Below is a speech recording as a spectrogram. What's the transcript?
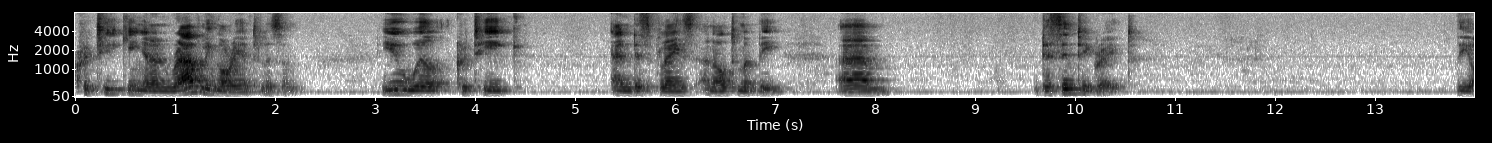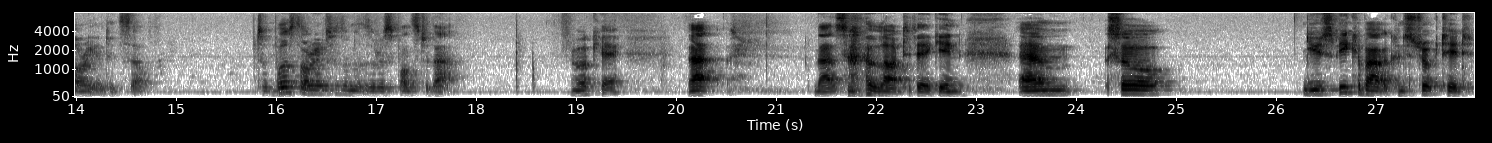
critiquing and unraveling Orientalism, you will critique and displace and ultimately um, disintegrate the Orient itself. So post Orientalism is a response to that. Okay, that that's a lot to take in. Um, so you speak about a constructed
